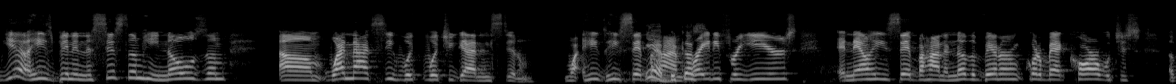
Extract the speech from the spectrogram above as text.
yeah, he's been in the system. He knows them. Um, why not see what what you got in Stidham? Why he he's sat Yeah, behind because- Brady for years, and now he's set behind another veteran quarterback, Carr, which is a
